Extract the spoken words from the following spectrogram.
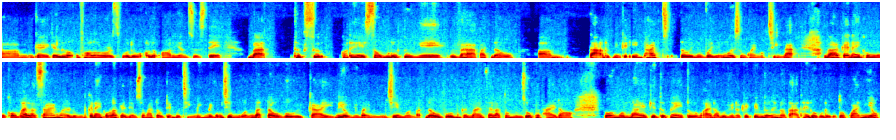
uh, cái cái lượng followers vừa đủ lượng audiences để bạn thực sự có thể sống được từ nghề và bắt đầu um, tạo được những cái impact tới với những người xung quanh của chính bạn. Và cái này không không phải là sai, không phải là đúng. Cái này cũng là cái điểm xuất phát đầu tiên của chính mình. Mình cũng chỉ muốn bắt đầu với cái điều như vậy. Mình cũng chỉ muốn bắt đầu với một cái mindset là tôi muốn giúp một ai đó. Tôi muốn mang cái kiến thức này tới một ai đó, bởi vì là cái kiến thức này nó đã thay đổi cuộc đời của tôi quá nhiều.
